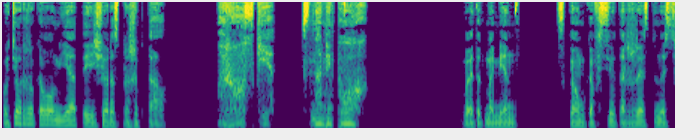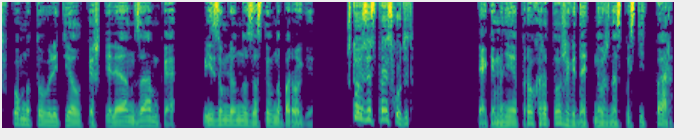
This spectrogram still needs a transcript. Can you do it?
утер рукавом яд и еще раз прошептал. «Мы русские, с нами Бог!» В этот момент Скомкав всю торжественность, в комнату влетел каштелян замка и изумленно застыл на пороге. «Что здесь происходит?» Как и мне, Прохору тоже, видать, нужно спустить пар,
